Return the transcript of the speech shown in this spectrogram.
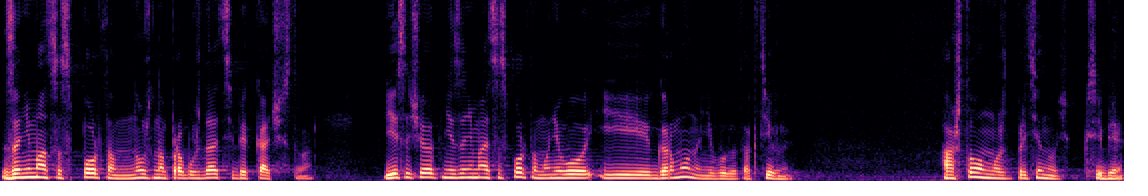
заниматься спортом, нужно пробуждать себе качество. Если человек не занимается спортом, у него и гормоны не будут активны. А что он может притянуть к себе,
